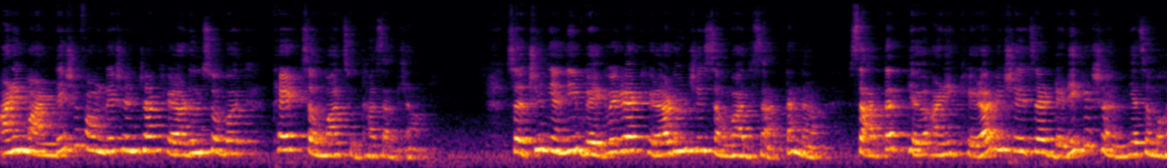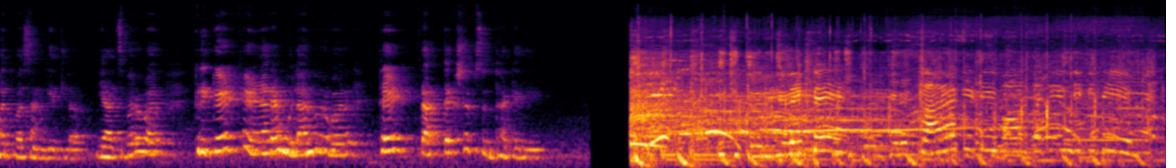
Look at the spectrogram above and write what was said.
आणि मांडेशी फाउंडेशनच्या खेळाडूंसोबत थेट संवाद सुद्धा साधला. सचिन यांनी वेगवेगळ्या खेळाडूंशी संवाद साधताना सातत्य आणि खेळाविषयीचं डेडिकेशन याचं महत्त्व सांगितलं. याचबरोबर क्रिकेट खेळणाऱ्या मुलांबरोबर थेट प्रात्यक्षिक सुद्धा केली. सारा की टीम और सचिन की टीम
